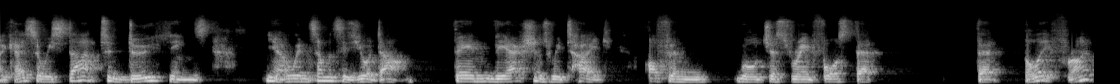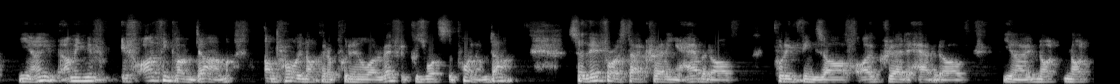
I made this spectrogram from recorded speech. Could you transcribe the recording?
Okay, so we start to do things, you know, when someone says you're dumb, then the actions we take often will just reinforce that that belief, right? You know, I mean, if, if I think I'm dumb, I'm probably not going to put in a lot of effort because what's the point? I'm dumb. So therefore, I start creating a habit of putting things off. I create a habit of, you know, not not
